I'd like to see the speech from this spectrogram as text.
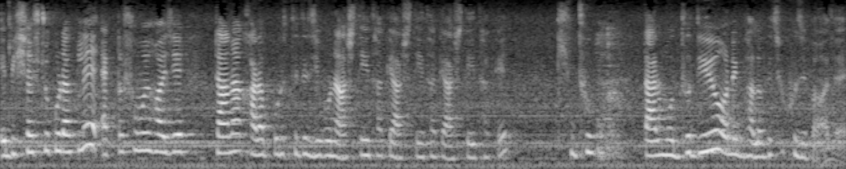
এই বিশ্বাসটুকু রাখলে একটা সময় হয় যে টানা খারাপ পরিস্থিতি জীবনে আসতেই থাকে আসতেই থাকে আসতেই থাকে। কিন্তু তার মধ্য দিয়েও অনেক ভালো কিছু খুঁজে পাওয়া যায়।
